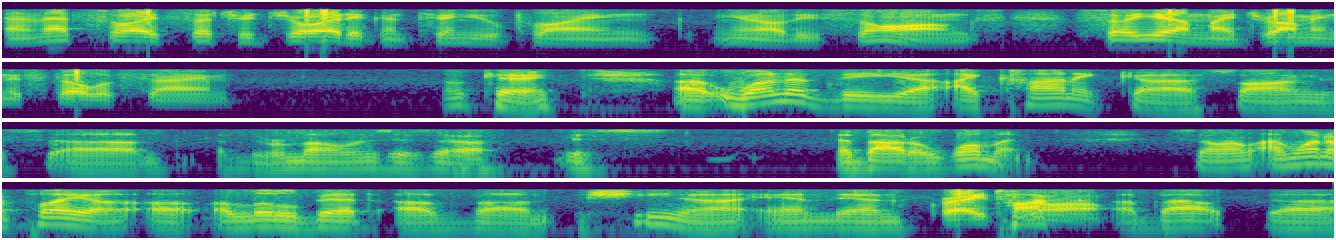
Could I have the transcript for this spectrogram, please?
and that's why it's such a joy to continue playing, you know, these songs. So yeah, my drumming is still the same. Okay, uh, one of the uh, iconic uh, songs uh, of the Ramones is uh, is about a woman. So I, I want to play a, a, a little bit of um, Sheena and then Great talk about uh,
